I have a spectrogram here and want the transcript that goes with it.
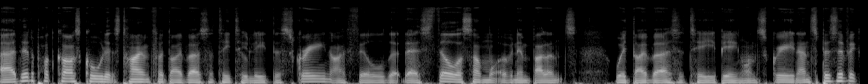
Uh, I did a podcast called It's Time for Diversity to Lead the Screen. I feel that there's still a somewhat of an imbalance with diversity being on screen and specific,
